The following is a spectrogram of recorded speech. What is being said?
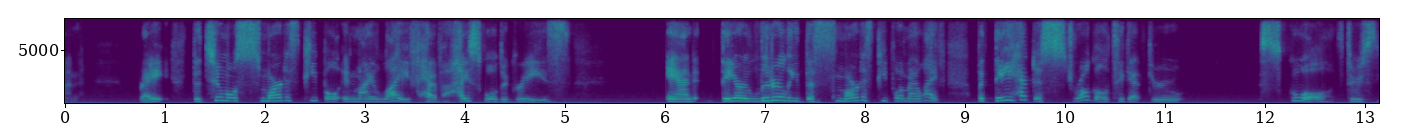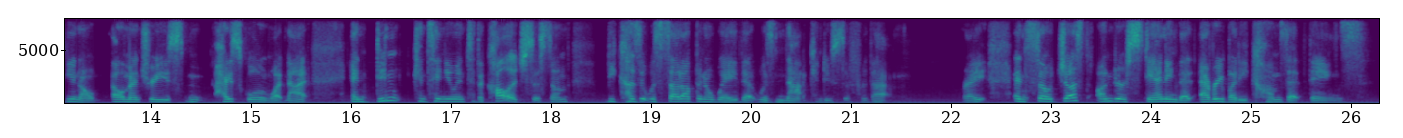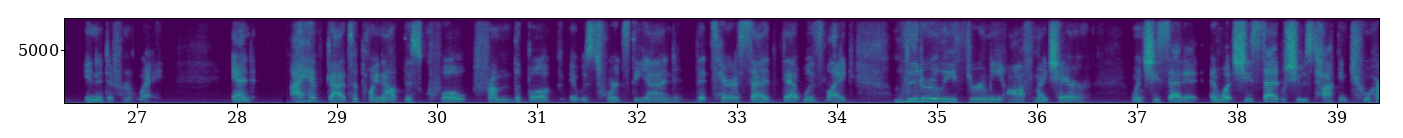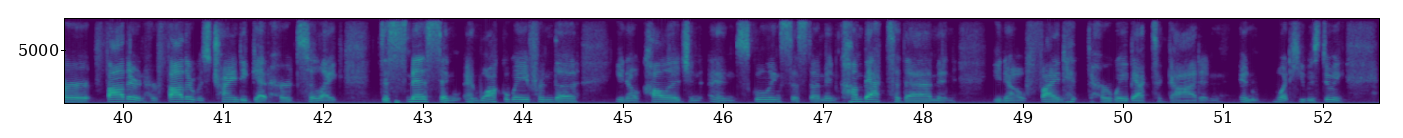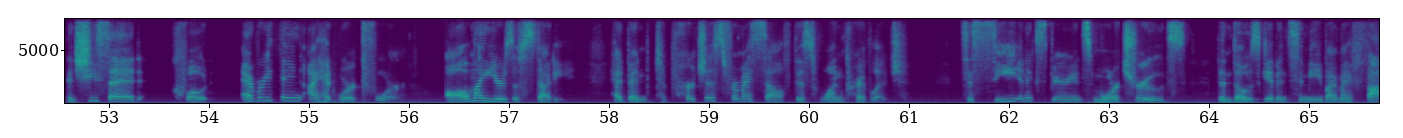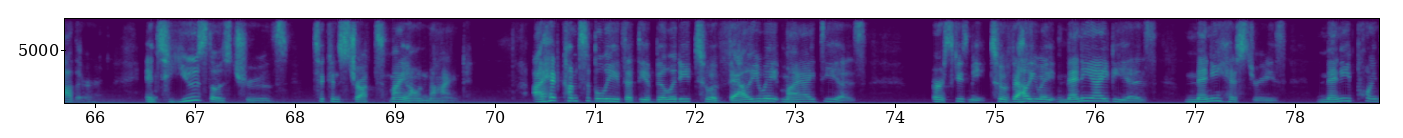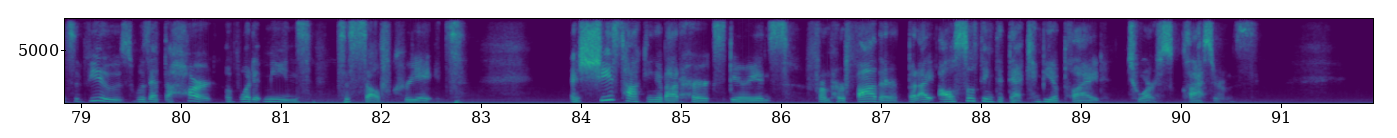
right? The two most smartest people in my life have high school degrees and they are literally the smartest people in my life, but they had to struggle to get through school through you know elementary high school and whatnot and didn't continue into the college system because it was set up in a way that was not conducive for them right and so just understanding that everybody comes at things in a different way. And I have got to point out this quote from the book. It was towards the end that Tara said that was like literally threw me off my chair when she said it. And what she said she was talking to her father, and her father was trying to get her to like dismiss and, and walk away from the, you know, college and, and schooling system and come back to them and, you know, find her way back to God and, and what he was doing. And she said, quote, everything I had worked for all my years of study had been to purchase for myself this one privilege to see and experience more truths than those given to me by my father, and to use those truths to construct my own mind. I had come to believe that the ability to evaluate my ideas, or excuse me, to evaluate many ideas, many histories, many points of views was at the heart of what it means to self create. And she's talking about her experience from her father, but I also think that that can be applied to our classrooms.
